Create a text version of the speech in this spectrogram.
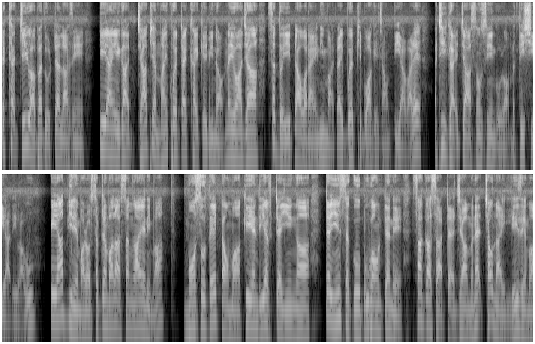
တခတ်ကြီးရွာဘက်သို့တက်လာစဉ် KIA ကကြားဖြတ်မိုင်းခွဲတိုက်ခိုက်ခဲ့ပြီးနောက်နှစ်ရွာကြားဆက်သွယ်ရေးတာဝါတိုင်အနီးမှာတိုက်ပွဲဖြစ်ပွားခဲ့ကြောင်းသိရပါဗျ။အထိကိအကြအဆုံးစင်းကိုတော့မသိရှိရသေးပါဘူး။ကရားပြည်နယ်မှာတော့စက်တင်ဘာလ15ရက်နေ့မှာမော်ဆိုသဲတောင်မှာ KNDF တပ်ရင်းကတပ်ရင်း19ပူးပေါင်းတပ်နဲ့စကစတပ်အကြားမနက်6:40မှ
